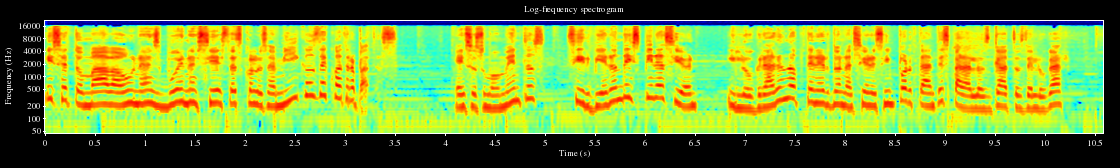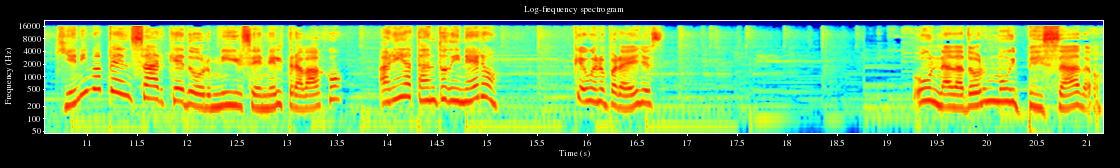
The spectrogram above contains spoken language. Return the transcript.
y se tomaba unas buenas siestas con los amigos de cuatro patas. Esos momentos sirvieron de inspiración y lograron obtener donaciones importantes para los gatos del lugar. ¿Quién iba a pensar que dormirse en el trabajo haría tanto dinero? Qué bueno para ellos. Un nadador muy pesado.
